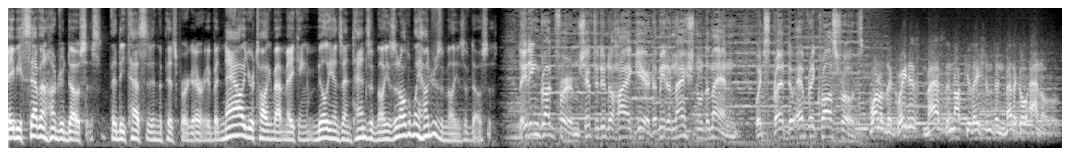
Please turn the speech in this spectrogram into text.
maybe 700 doses that he tested in the Pittsburgh area. But now you're talking about making millions and tens of millions and ultimately hundreds of millions of doses. Leading drug firms shifted into high gear to meet a national demand, which spread to every crossroads. One of the greatest mass inoculations in medical annals.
